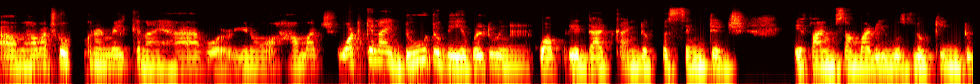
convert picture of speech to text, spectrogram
um, how much coconut milk can i have or you know how much what can i do to be able to incorporate that kind of percentage if i'm somebody who's looking to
